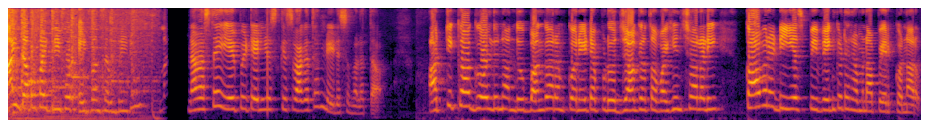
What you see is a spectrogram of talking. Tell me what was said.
nine double five three four eight one seven three two. నమస్తే ఏపీ టెన్ న్యూస్కి స్వాగతం. నేడు సుమలత. అట్టికా గోల్డ్ నందు బంగారం కొనేటప్పుడు జాగ్రత్త వహించాలని కావలి డీఎస్పీ వెంకటరమణ పేర్కొన్నారు.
